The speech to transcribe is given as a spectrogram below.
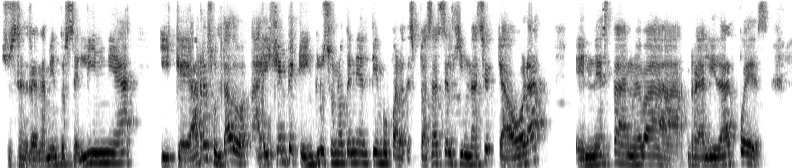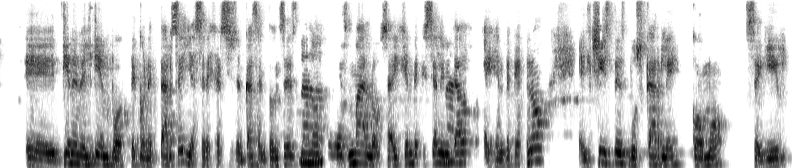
sus entrenamientos en línea y que ha resultado. Hay gente que incluso no tenía el tiempo para desplazarse al gimnasio y que ahora en esta nueva realidad, pues eh, tienen el tiempo de conectarse y hacer ejercicio en casa. Entonces, no es malo. O sea, hay gente que se ha limitado, hay gente que no. El chiste es buscarle cómo seguir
